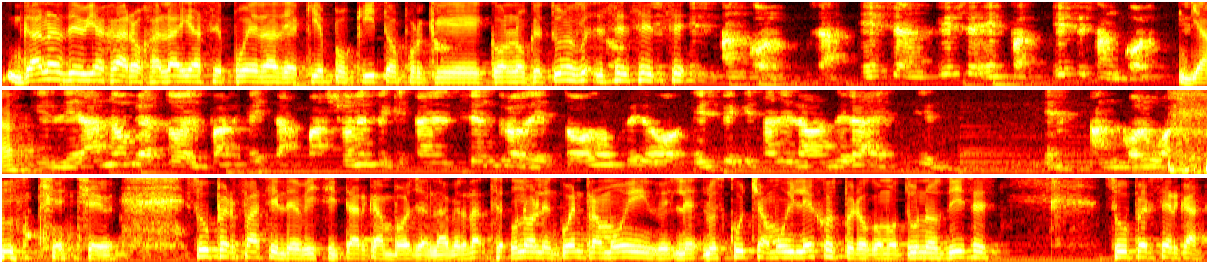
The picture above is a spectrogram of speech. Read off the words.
Ganas de viajar, ojalá ya se pueda de aquí a poquito, porque con lo que tú nos... es, Angkor, o sea, ese, ese, es, ese es Angkor. Ya. Que le da nombre a todo el parque, ahí está. Bayón es el que está en el centro de todo, pero ese que sale en la bandera es es Angkor Wat. Qué chévere. Súper fácil de visitar Camboya, la verdad. Uno lo encuentra muy, lo escucha muy lejos, pero como tú nos dices, súper cerca.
